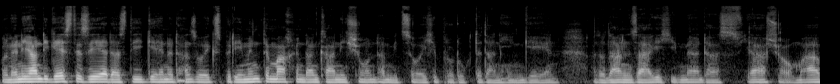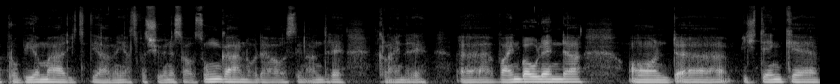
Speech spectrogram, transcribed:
Und wenn ich an die Gäste sehe, dass die gerne dann so Experimente machen, dann kann ich schon dann mit solchen Produkten dann hingehen. Also dann sage ich immer, dass, ja, schau mal, probier mal, wir haben jetzt was Schönes aus Ungarn oder aus den anderen kleineren äh, Weinbauländern. Und äh, ich denke,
